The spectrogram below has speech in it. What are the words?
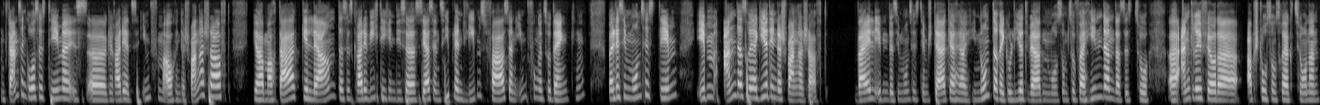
Und ganz ein großes Thema ist äh, gerade jetzt Impfen auch in der Schwangerschaft. Wir haben auch da gelernt, dass es gerade wichtig in dieser sehr sensiblen Lebensphase an Impfungen zu denken, weil das Immunsystem eben anders reagiert in der Schwangerschaft weil eben das Immunsystem stärker hinunterreguliert werden muss, um zu verhindern, dass es zu äh, Angriffe oder Abstoßungsreaktionen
